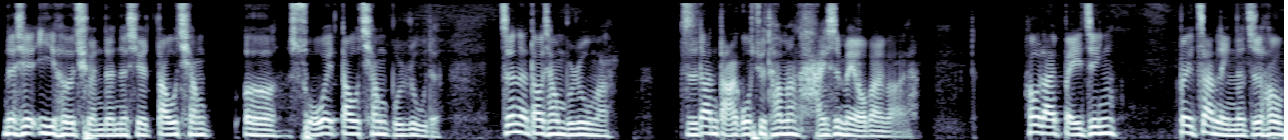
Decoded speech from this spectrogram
那些义和拳的那些刀枪，呃，所谓刀枪不入的，真的刀枪不入吗？子弹打过去，他们还是没有办法呀。后来北京。被占领了之后，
